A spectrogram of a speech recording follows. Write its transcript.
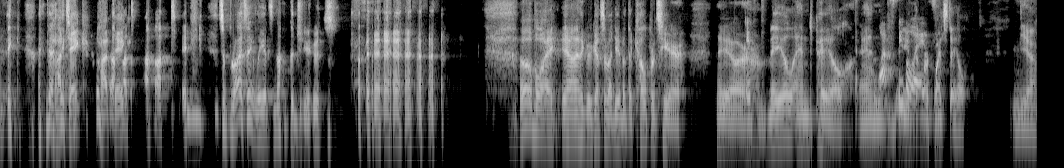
think I Hot think- take. Hot take. Hot, hot take. Surprisingly, it's not the Jews. Oh boy, yeah, I think we've got some idea about the culprits here. They are It's- male and pale, and Waspy many of them are quite stale. yeah.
